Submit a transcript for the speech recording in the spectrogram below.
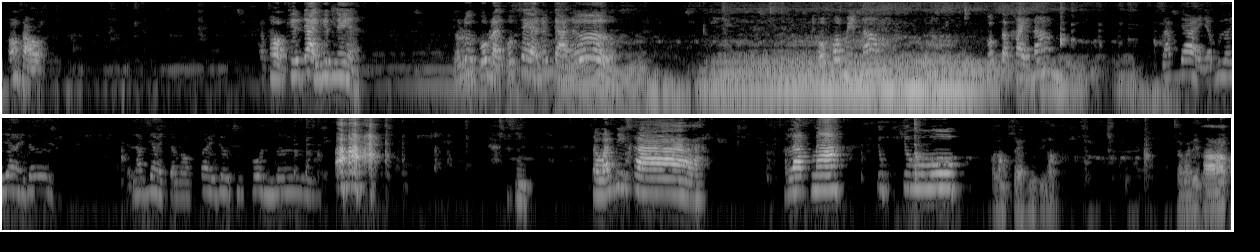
ของเขากระทอบคิดใหญ่คิดนี่อย่าลืมกดไลค์กดแชร์ด้วยจ้าเด้อกดคอมเมนต์น้ำกดตะไคร่น้ำรักยายอย่าเบื่อยายเด้อ รักยายตลอดไปเด้อทุกคนเด้อสวัสดีค่ะ รักนะ จุ๊บจุ๊บกำลังแสบอยู่พี่น้องสวัสดีครับ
